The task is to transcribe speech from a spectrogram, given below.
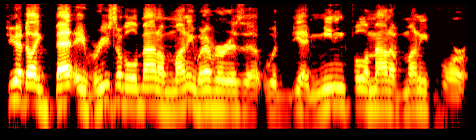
If you had to like bet a reasonable amount of money, whatever it is, it would be a meaningful amount of money for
